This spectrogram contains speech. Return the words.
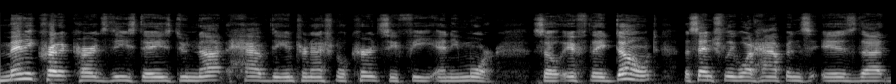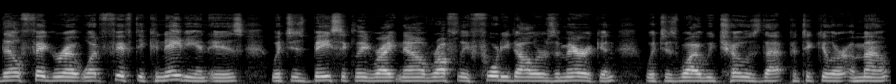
Many credit cards these days do not have the international currency fee anymore. So if they don't, essentially what happens is that they'll figure out what 50 Canadian is, which is basically right now roughly $40 American, which is why we chose that particular amount.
